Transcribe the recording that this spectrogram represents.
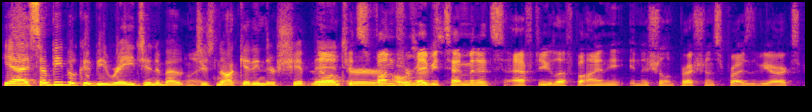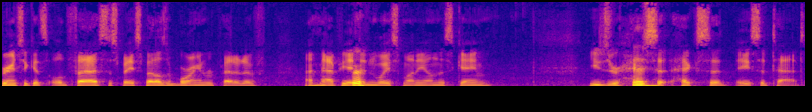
Yeah, some people could be raging about Like- just not getting their shipment. no, it's or fun for maybe ten minutes after you left behind the initial impression and surprise of the VR experience. It gets old fast. The space battles are boring and repetitive. I'm happy I Huh. didn't waste money on this game. User hexa, hexa acetat.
